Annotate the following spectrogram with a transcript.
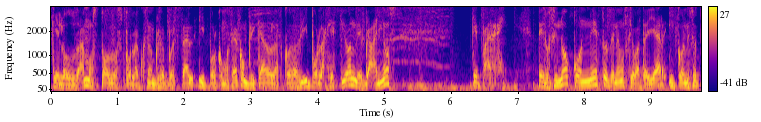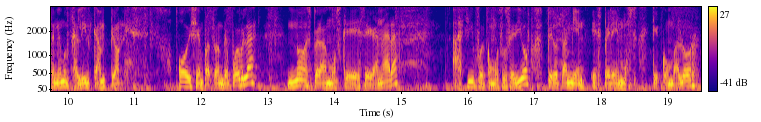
que lo dudamos todos por la cuestión presupuestal y por cómo se han complicado las cosas y por la gestión de años, qué padre. Pero si no, con esto tenemos que batallar y con esto tenemos que salir campeones. Hoy se empató ante Puebla, no esperamos que se ganara, así fue como sucedió, pero también esperemos que con valor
